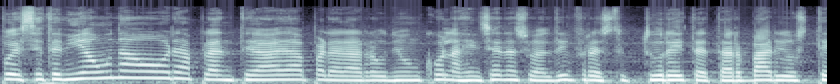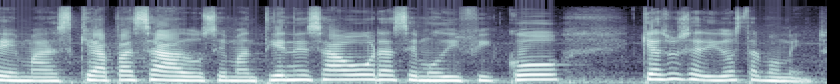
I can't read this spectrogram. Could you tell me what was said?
Pues se tenía una hora planteada para la reunión con la Agencia Nacional de Infraestructura y tratar varios temas. ¿Qué ha pasado? ¿Se mantiene esa hora? ¿Se modificó? ¿Qué ha sucedido hasta el momento?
